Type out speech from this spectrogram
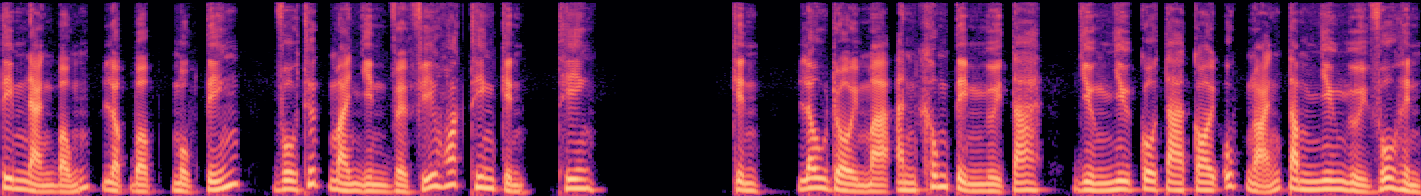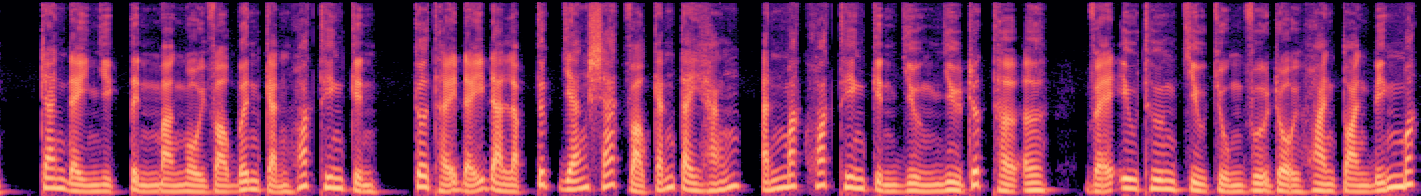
tim nàng bỗng lộc bộp một tiếng, vô thức mà nhìn về phía Hoắc Thiên Kình, Thiên Kình, lâu rồi mà anh không tìm người ta, dường như cô ta coi út noãn tâm như người vô hình, trang đầy nhiệt tình mà ngồi vào bên cạnh Hoắc Thiên Kình, cơ thể đẩy đà lập tức dán sát vào cánh tay hắn, ánh mắt Hoắc Thiên Kình dường như rất thờ ơ, vẻ yêu thương chiều chuộng vừa rồi hoàn toàn biến mất,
